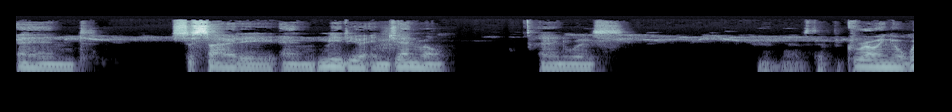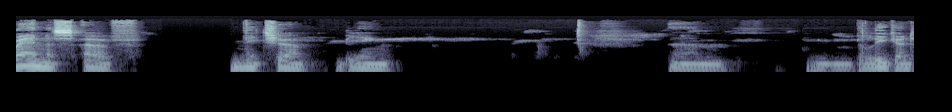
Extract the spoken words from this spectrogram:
and society and media in general, and was, was the growing awareness of nature being um, beleaguered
